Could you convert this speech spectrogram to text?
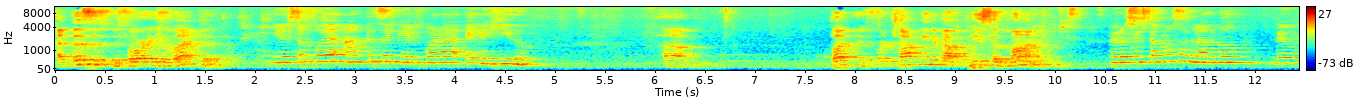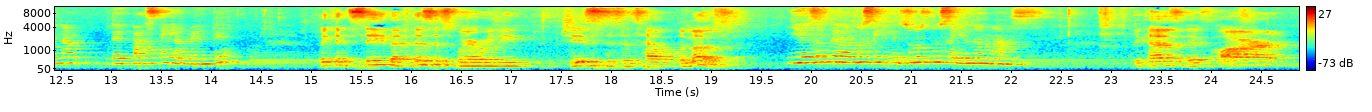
And this is before he's elected. Y esto fue antes de que él fuera elegido. Um, but if we're talking about peace of mind, Pero si estamos hablando de una de paz en la mente, we can see that this is where we need Jesus' help the most. y es donde vemos que Jesús nos ayuda más. Because if our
